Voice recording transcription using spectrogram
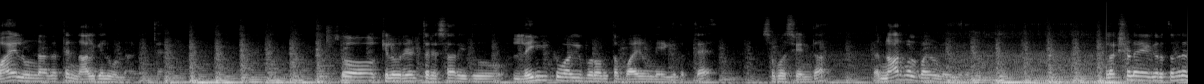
ಬಾಯಲ್ಲಿ ಉಣ್ಣಾಗುತ್ತೆ, ನಾಲ್ಗೆಲ್ಲಿ ಉಣ್ಣಾಗುತ್ತೆ. ಸೊ ಕೆಲವರು ಹೇಳ್ತಾರೆ, ಸರ್, ಇದು ಲೈಂಗಿಕವಾಗಿ ಬರುವಂಥ ಬಾಯಿ ಉಣ್ಣೆ ಹೇಗಿರುತ್ತೆ? ಸಮಸ್ಯೆಯಿಂದ. ನಾರ್ಮಲ್ ಬಾಯಿ ಉಣ್ಣೆ ಹೇಗಿರುತ್ತೆ? ಲಕ್ಷಣ ಹೇಗಿರುತ್ತೆ ಅಂದರೆ,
